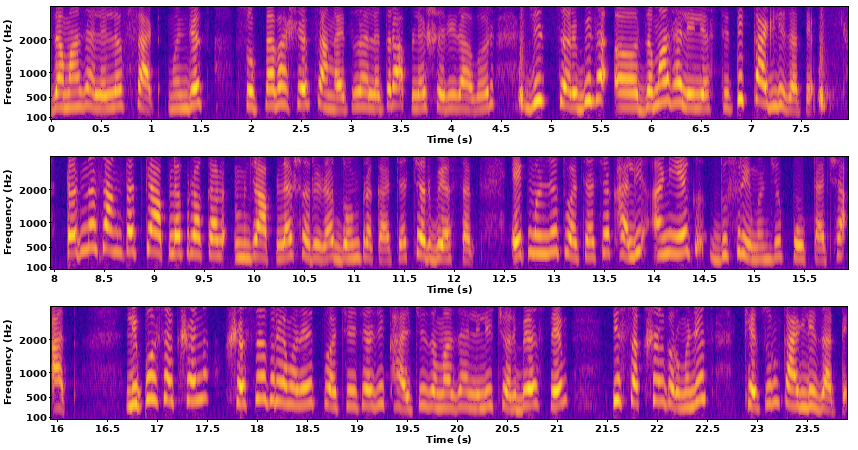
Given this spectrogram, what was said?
जमा झालेलं फॅट म्हणजेच सोप्या भाषेत सांगायचं झालं तर आपल्या शरीरावर जी चरबी झा- जमा झालेली असते ती काढली जाते. तज्ज्ञ सांगतात की आपल्या प्रकार म्हणजे आपल्या शरीरात दोन प्रकारच्या चरबी असतात. एक म्हणजे त्वचाच्या खाली आणि एक दुसरी म्हणजे पोटाच्या आत. लिपोसेक्शन शस्त्रक्रियेमध्ये त्वचेच्या जी खालची जमा झालेली चरबी असते ती सक्षण करून म्हणजेच खेचून काढली जाते.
